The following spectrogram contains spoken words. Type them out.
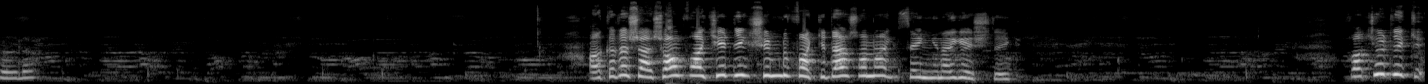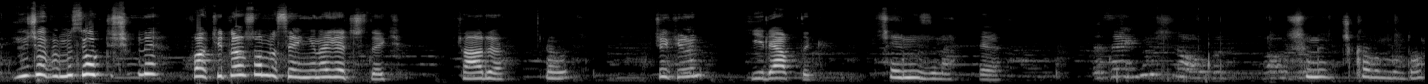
Böyle. Arkadaşlar şu an fakirdik şimdi fakirden sonra zengine geçtik. Fakirdik hiç evimiz yoktu şimdi fakirden sonra zengine geçtik. Çağrı. Evet. Çünkü hile yaptık. Senin yüzüne. Evet. E, Zengin işte olduk. Şimdi çıkalım buradan.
